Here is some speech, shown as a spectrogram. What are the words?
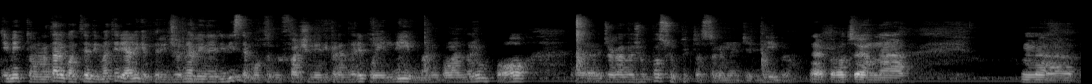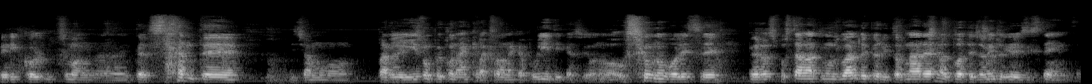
emettono una tale quantità di materiali che per i giornali e le riviste è molto più facile riprendere quelli, manipolandoli un po', eh, giocandoci un po' su, piuttosto che leggere il libro. Eh, però c'è una, una pericol- insomma, un interessante diciamo, parallelismo poi con anche la cronaca politica, se uno, se uno volesse, per spostare un attimo lo sguardo e per ritornare al tuo atteggiamento di resistenza.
